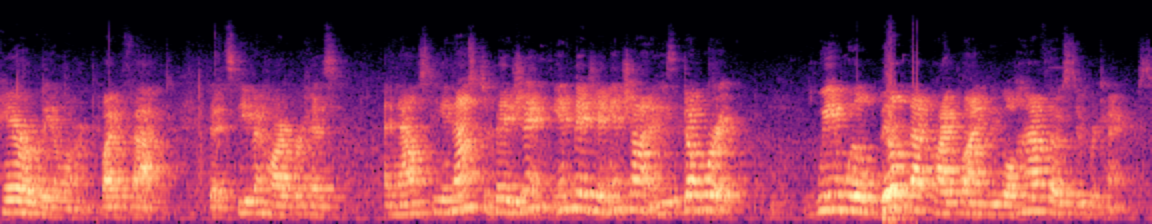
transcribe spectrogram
terribly alarmed by the fact that Stephen Harper has announced, he announced to Beijing, in Beijing, in China, he said, don't worry, we will build that pipeline, we will have those super tankers.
